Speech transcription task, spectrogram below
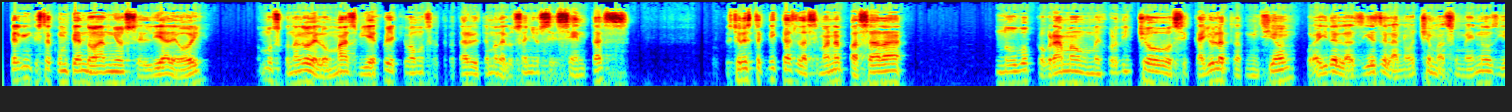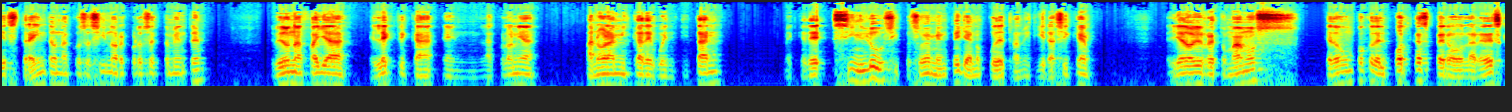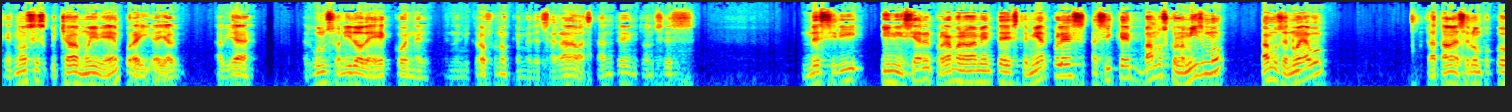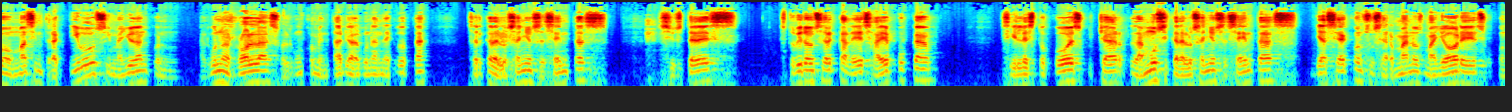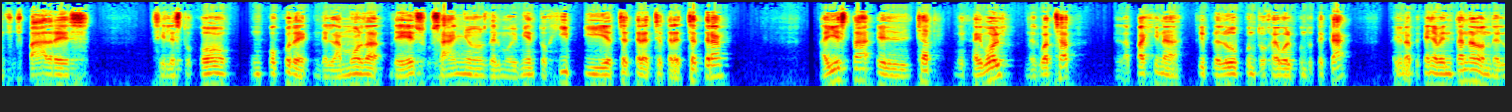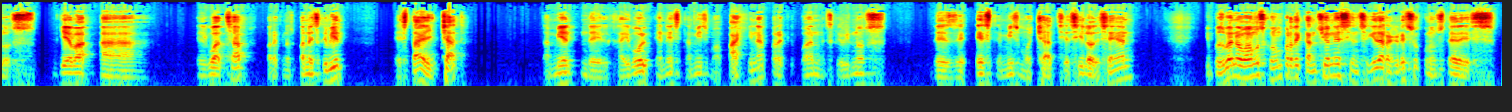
alguien que está cumpliendo años el día de hoy. Vamos con algo de lo más viejo, ya que vamos a tratar el tema de los años 60. Por cuestiones técnicas, la semana pasada no hubo programa, o mejor dicho, se cayó la transmisión por ahí de las 10 de la noche, más o menos, 10.30, una cosa así, no recuerdo exactamente, debido a una falla eléctrica en la colonia panorámica de Huentitán. Me quedé sin luz y pues obviamente ya no pude transmitir, así que el día de hoy retomamos quedó un poco del podcast, pero la verdad es que no se escuchaba muy bien. Por ahí había algún sonido de eco en el, en el micrófono que me desagrada bastante. Entonces decidí iniciar el programa nuevamente este miércoles. Así que vamos con lo mismo. Vamos de nuevo. Tratando de hacerlo un poco más interactivo. Si me ayudan con algunas rolas o algún comentario, alguna anécdota acerca de los años 60. Si ustedes estuvieron cerca de esa época, si les tocó escuchar la música de los años 60, ya sea con sus hermanos mayores o con sus padres, si les tocó un poco de, la moda de esos años, del movimiento hippie, etcétera, etcétera, etcétera. Ahí está el chat de Highball, del WhatsApp, en la página www.highball.tk. Hay una pequeña ventana donde los lleva a el WhatsApp para que nos puedan escribir. Está el chat también del Highball en esta misma página para que puedan escribirnos desde este mismo chat, si así lo desean. Y pues bueno, vamos con un par de canciones, enseguida regreso con ustedes.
